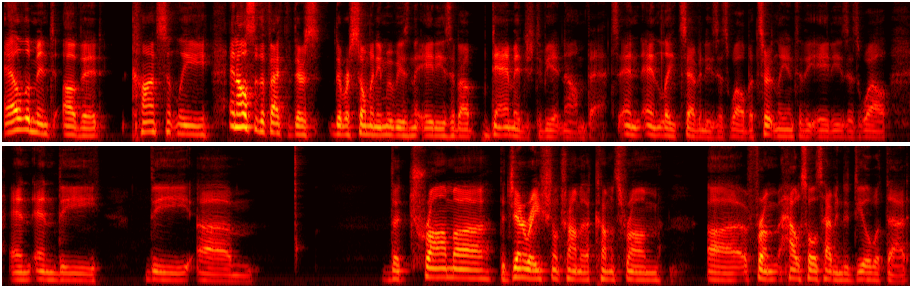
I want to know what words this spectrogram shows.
element of it constantly, and also the fact that there's there were so many movies in the '80s about damaged Vietnam vets, and and late '70s as well, but certainly into the '80s as well, and and the the um the trauma, the generational trauma that comes from uh, from households having to deal with that.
